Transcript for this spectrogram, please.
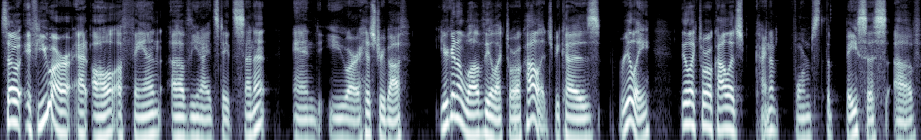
So if you are at all a fan of the United States Senate and you are a history buff, you're going to love the Electoral College because really, the Electoral College kind of forms the basis of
